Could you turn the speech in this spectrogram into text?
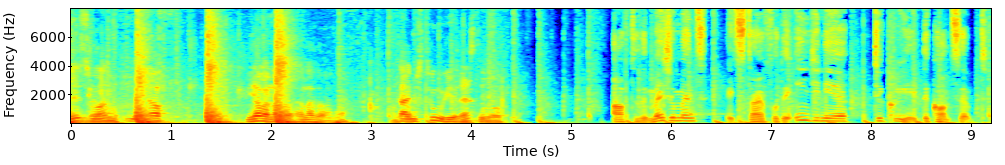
This one we have we have another another one. Eh? On times top. two here. Times Eh? two, okay. After the measurements, it's time for the engineer to create the concept.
